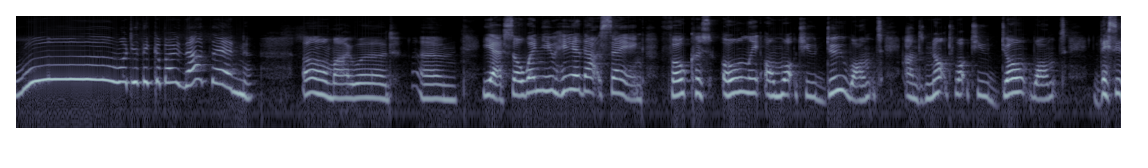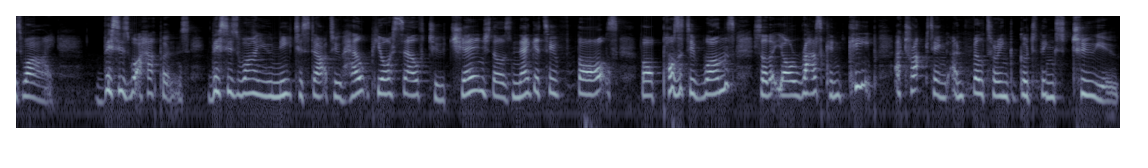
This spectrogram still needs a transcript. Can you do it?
Ooh, what do you think about that then? Oh my word. Um, yeah, so when you hear that saying, focus only on what you do want and not what you don't want, this is why. This is what happens. This is why you need to start to help yourself to change those negative thoughts for positive ones so that your RAS can keep attracting and filtering good things to you.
